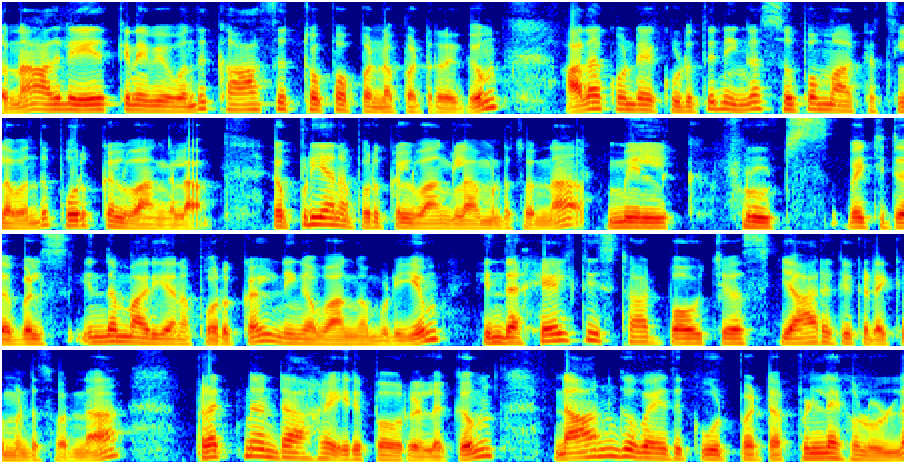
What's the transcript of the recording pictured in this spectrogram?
சொன்னால் அதில் ஏற்கனவே வந்து காசு டொப்பப் பண்ணப்பட்டிருக்கும். அதை கொண்டே கொடுத்து நீங்கள் சூப்பர் மார்க்கெட்ஸில் வந்து பொருட்கள் வாங்கலாம். எப்படியான பொருட்கள் வாங்கலாம்னு சொன்னால் மில்க் ஃப்ரூட்ஸ் வெஜிடபிள்ஸ் இந்த மாதிரியான பொருட்கள் நீங்கள் வாங்க முடியும். இந்த ஹெல்த்தி ஸ்டார்ட் வவுச்சர்ஸ் யாருக்கு கிடைக்கும் என்று சொன்னால் பிரெக்னண்டாக இருப்பவர்களுக்கும் நான்கு வயதுக்கு உட்பட்ட பிள்ளைகள் உள்ள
